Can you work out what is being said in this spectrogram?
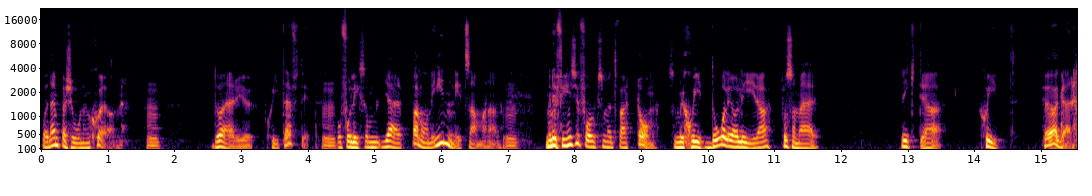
var den personen skön? Mm. Då är det ju skithäftigt. Mm. Och få liksom hjälpa någon in i ett sammanhang. Mm. Men det finns ju folk som är tvärtom. Som är skitdåliga att lira och som är riktiga skithögar.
